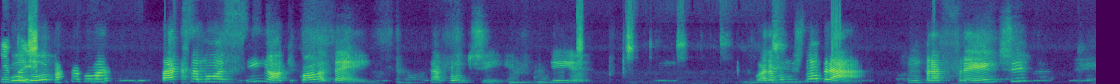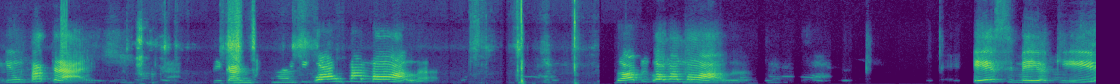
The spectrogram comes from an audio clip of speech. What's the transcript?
depois colou, passa a, mão, passa a mão assim, ó, que cola bem. Na pontinha. Isso. Agora vamos dobrar. Um para frente e um para trás. Fica, fica igual uma mola. Dobra igual uma mola. Esse meio aqui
